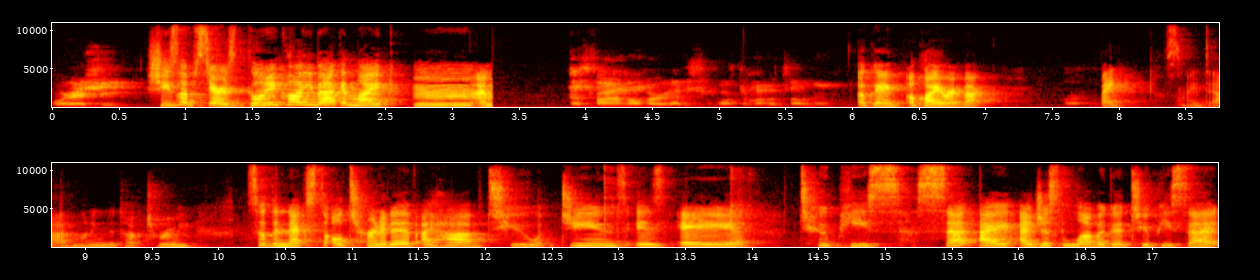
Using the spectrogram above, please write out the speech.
Where is she? She's upstairs. Let me call you back in like, mm, I'm. That's fine, don't hurry. I just walked to my hotel room. Okay, I'll call you right back. Bye. It's my dad wanting to talk to Rumi. So the next alternative I have to jeans is a two-piece set. I, I just love a good two-piece set.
